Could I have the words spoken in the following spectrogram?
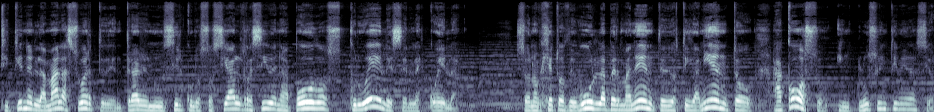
si tienen la mala suerte de entrar en un círculo social, reciben apodos crueles en la escuela. Son objetos de burla permanente, de hostigamiento, acoso, incluso intimidación.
